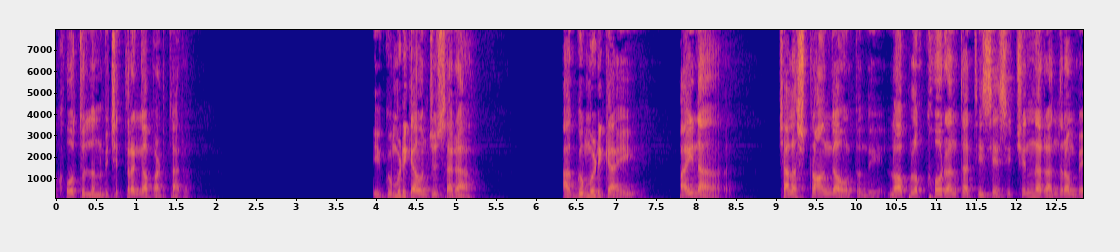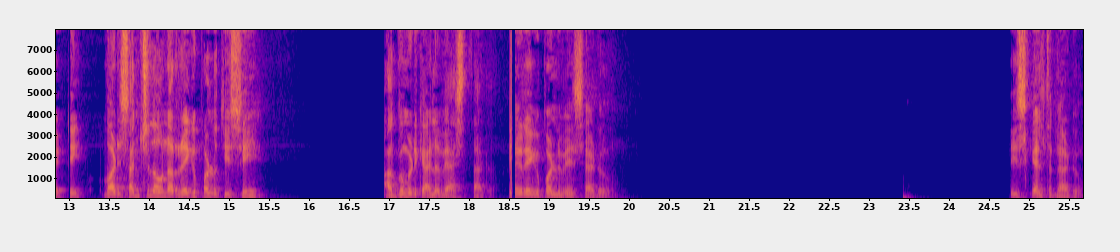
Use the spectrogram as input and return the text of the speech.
కోతులను విచిత్రంగా పడతారు. ఈ గుమ్మడికాయను చూసారా ఆ గుమ్మడికాయ పైన చాలా స్ట్రాంగ్గా ఉంటుంది. లోపల కూరంతా తీసేసి చిన్న రంధ్రం పెట్టి వాడి సంచిలో ఉన్న రేగుపళ్ళు తీసి ఆ గుమ్మడికాయలో వేస్తాడు. రేగుపళ్ళు వేశాడు? తీసుకెళ్తున్నాడు.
